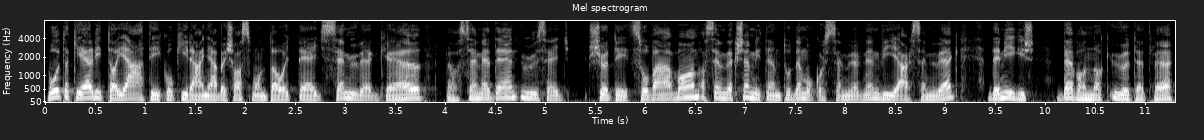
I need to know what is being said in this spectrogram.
Volt, aki elvitte a játékok irányába, és azt mondta, hogy te egy szemüveggel a szemeden ülsz egy sötét szobában, a szemüveg semmit nem tud, nem okos szemüveg, nem VR szemüveg, de mégis be vannak ültetve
